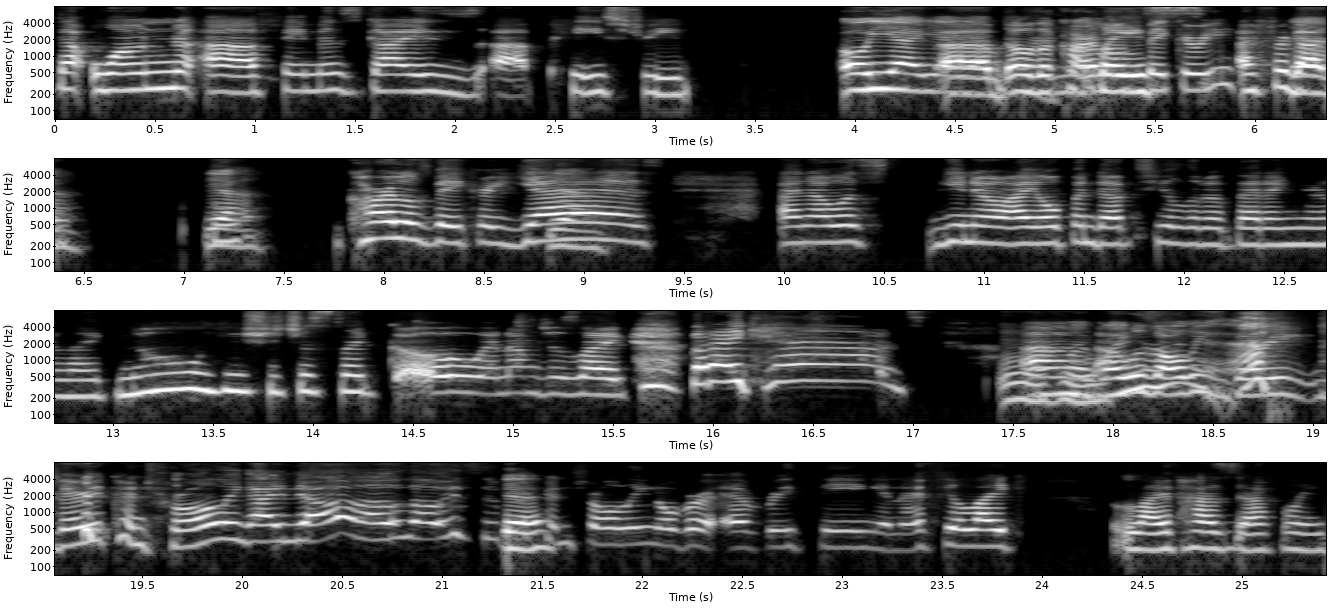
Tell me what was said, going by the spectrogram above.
that one uh famous guy's uh pastry Oh yeah, yeah, yeah. uh Oh, the Carlos place. Bakery? I forgot. Yeah. yeah. Carlos Bakery, yes. And I was, you know, I opened up to you a little bit and you're like, no, you should just let go. And I'm just like, but I can't. Mhm. I'm Um, I was not? always very, very controlling. I know. I was always super Yeah. controlling over everything. And I feel like life has definitely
